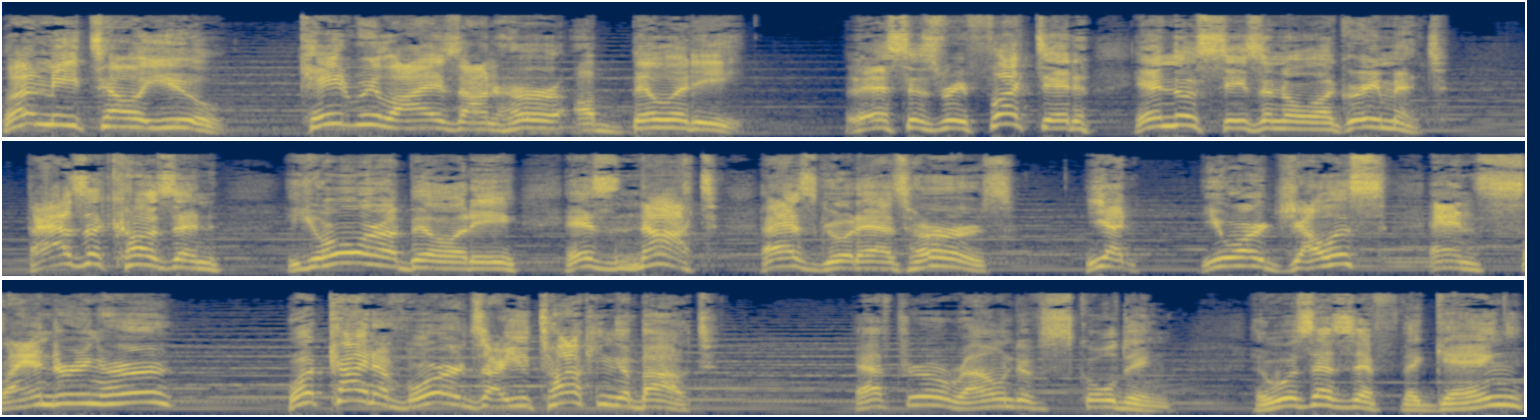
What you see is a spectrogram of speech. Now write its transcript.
Let me tell you, Kate relies on her ability. This is reflected in the seasonal agreement. As a cousin, your ability is not as good as hers. Yet you are jealous and slandering her? What kind of words are you talking about? After a round of scolding, it was as if the gang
